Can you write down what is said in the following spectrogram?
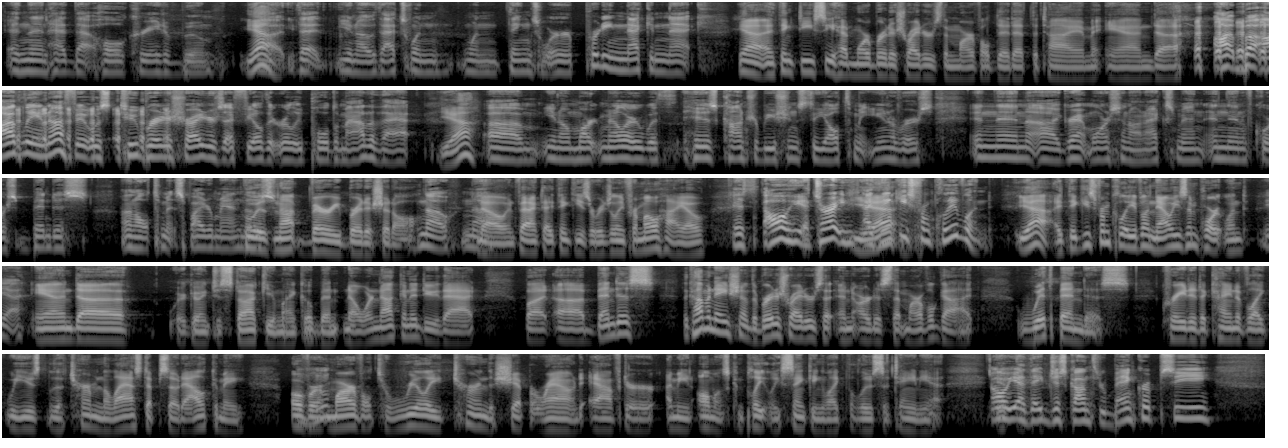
and then had that whole creative boom. Yeah. Uh, that you know that's when when things were pretty neck and neck. Yeah, I think DC had more British writers than Marvel did at the time, and uh, uh, but oddly enough, it was two British writers I feel that really pulled them out of that. yeah, um, you know, Mark Millar with his contributions to the Ultimate Universe, and then uh, Grant Morrison on X Men, and then of course Bendis on Ultimate Spider Man. who is not very British at all. no, no, No, in fact, I think he's originally from Ohio. It's, oh, that's right. He- I think he's from Cleveland. Yeah, I think he's from Cleveland. Now he's in Portland. Yeah. And uh, we're going to stalk you, Michael Ben. No, we're not going to do that. But uh, Bendis, the combination of the British writers and artists that Marvel got with Bendis created a kind of like we used the term in the last episode, alchemy, over Mm-hmm. Marvel to really turn the ship around after, I mean, almost completely sinking like the Lusitania. Oh yeah, They've just gone through bankruptcy.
